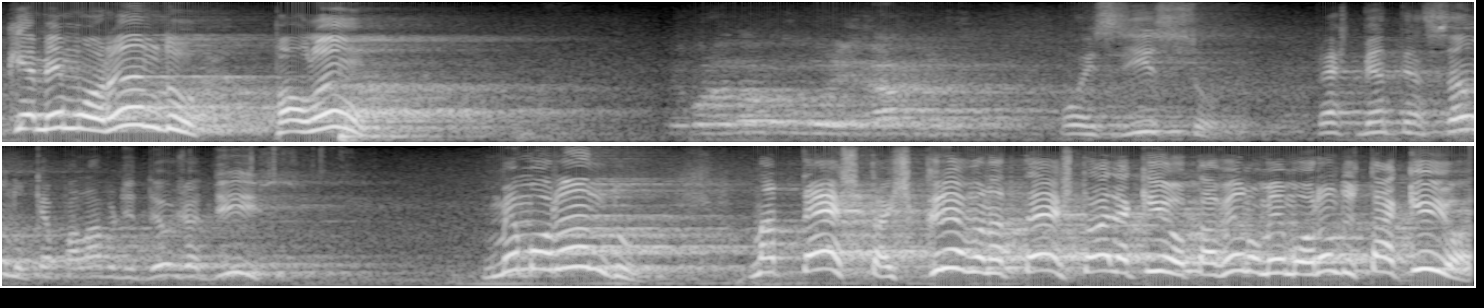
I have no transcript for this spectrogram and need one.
O que é memorando Paulão? Pois isso, preste bem atenção no que a palavra de Deus já diz. Um memorando na testa, escreva na testa, olha aqui, ó, tá vendo? O memorando está aqui, ó.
